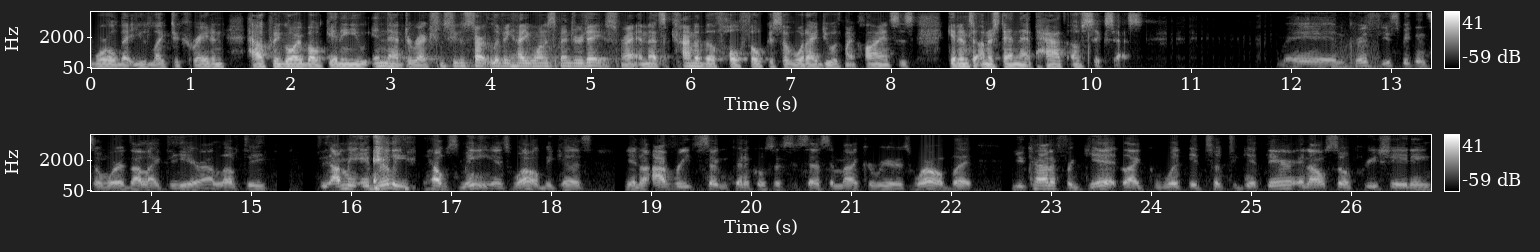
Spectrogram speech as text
world that you'd like to create? And how can we go about getting you in that direction so you can start living how you want to spend your days? Right. And that's kind of the whole focus of what I do with my clients is get them to understand that path of success. Man, Chris, you're speaking some words I like to hear. I love to I mean, it really helps me as well because you know I've reached certain pinnacles of success in my career as well. But you kind of forget like what it took to get there and also appreciating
